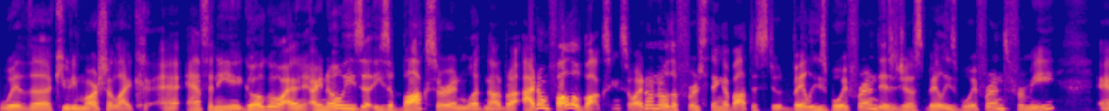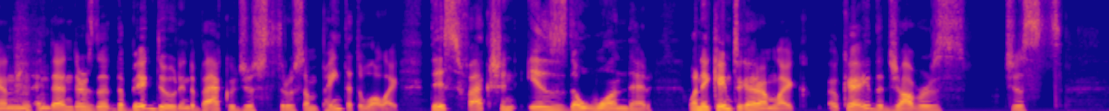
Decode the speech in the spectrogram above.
with uh, QT Marshall, like Anthony Gogo. I, I know he's a, he's a boxer and whatnot, but I don't follow boxing, so I don't know the first thing about this dude. Bailey's boyfriend is just Bailey's boyfriend for me, and and then there's the the big dude in the back who just threw some paint at the wall. Like this faction is the one that when they came together, I'm like, okay, the jobbers just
